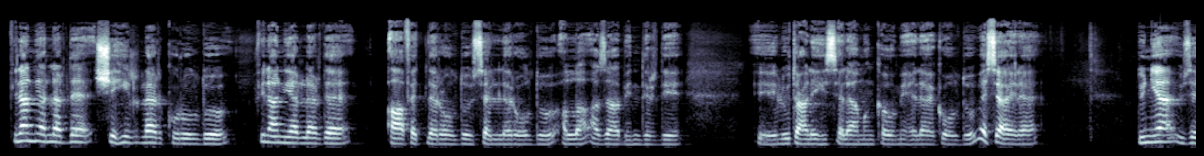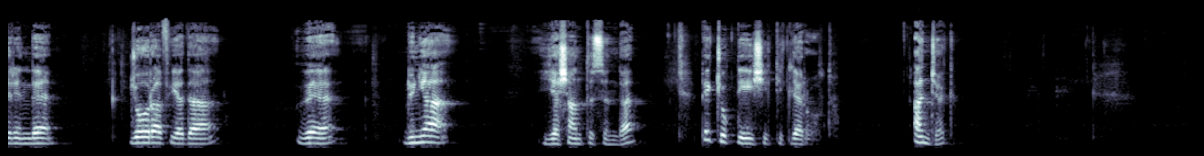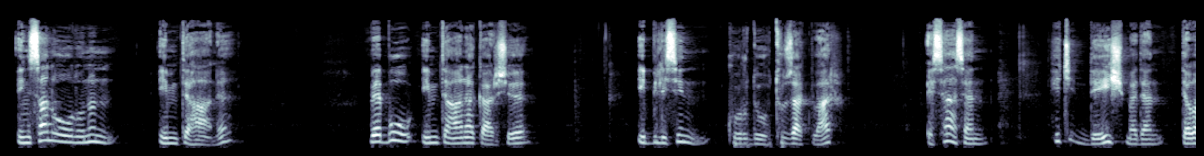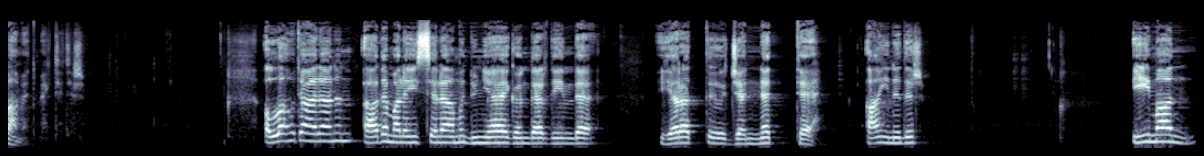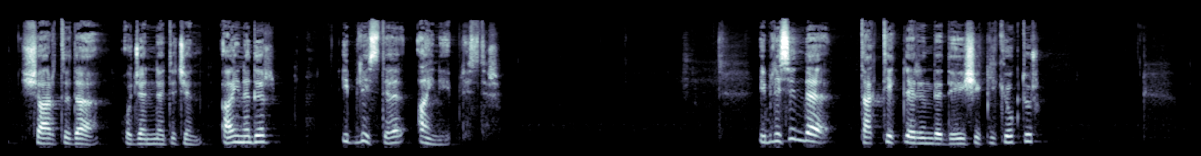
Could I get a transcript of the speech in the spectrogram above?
Filan yerlerde şehirler kuruldu, filan yerlerde afetler oldu, seller oldu, Allah azab indirdi, e, Lut aleyhisselamın kavmi helak oldu vesaire. Dünya üzerinde coğrafyada ve dünya yaşantısında pek çok değişiklikler oldu. Ancak insanoğlunun imtihanı ve bu imtihana karşı iblisin kurduğu tuzaklar esasen hiç değişmeden devam etmektedir. Allahu Teala'nın Adem Aleyhisselam'ı dünyaya gönderdiğinde yarattığı cennette aynıdır. İman şartı da o cennet için aynıdır. İblis de aynı iblistir. İblisin de taktiklerinde değişiklik yoktur.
